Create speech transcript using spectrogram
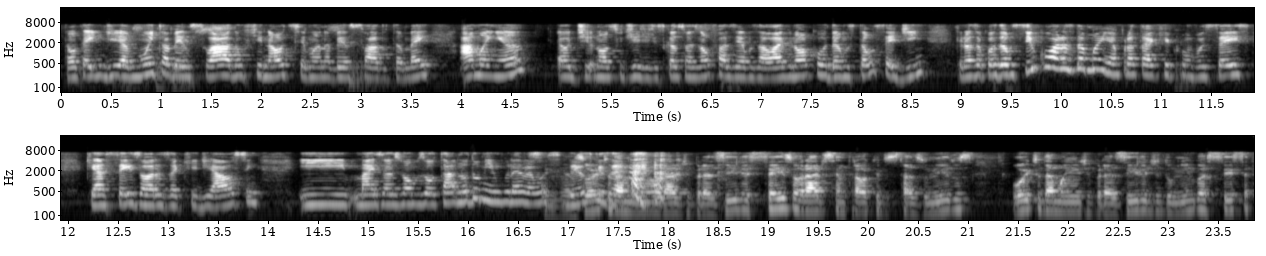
Então tem um dia muito abençoado, um final de semana abençoado também. Amanhã é o dia- nosso dia de descanso, nós não fazemos a live, não acordamos tão cedinho, que nós acordamos 5 horas da manhã para estar aqui com vocês, que é às 6 horas aqui de Alcin. E, mas nós vamos voltar no domingo, né, meu? Sim, Se às Deus 8 quiser. da manhã, horário de Brasília, 6 horário central aqui dos Estados Unidos, 8 da manhã de Brasília, de domingo a sexta.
